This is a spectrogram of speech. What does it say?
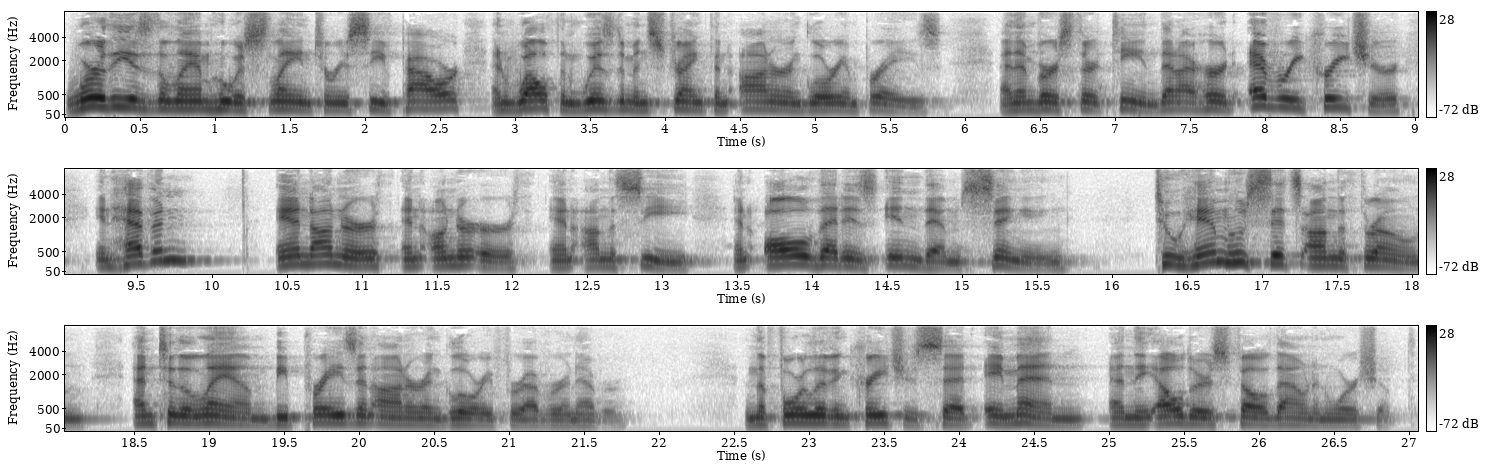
Worthy is the Lamb who was slain to receive power and wealth and wisdom and strength and honor and glory and praise. And then verse 13 Then I heard every creature in heaven and on earth and under earth and on the sea and all that is in them singing to him who sits on the throne and to the lamb be praise and honor and glory forever and ever. And the four living creatures said amen and the elders fell down and worshiped.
